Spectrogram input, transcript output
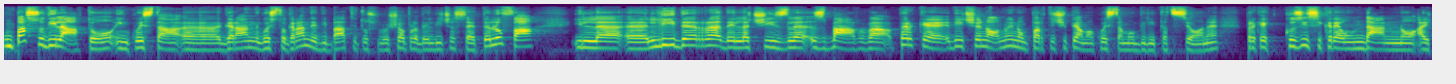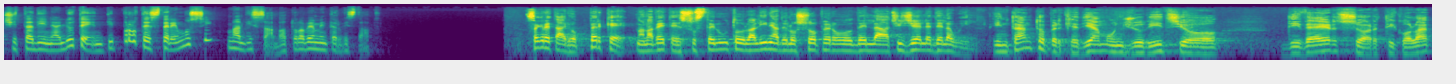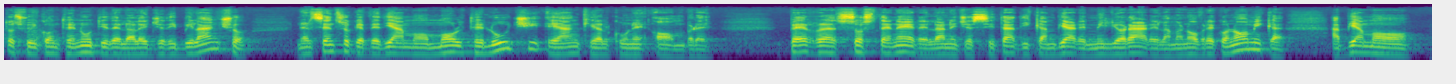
Un passo di lato in questa, eh, gran, questo grande dibattito sullo sciopero del 17 lo fa il eh, leader della CISL Sbarra perché dice no, noi non partecipiamo a questa mobilitazione perché così si crea un danno ai cittadini e agli utenti. Protesteremo sì, ma di sabato. L'abbiamo intervistato. Segretario, perché non avete sostenuto la linea dello sciopero della CGL e della WIL? Intanto perché diamo un giudizio diverso, articolato sui contenuti della legge di bilancio, nel senso che vediamo molte luci e anche alcune ombre. Per sostenere la necessità di cambiare e migliorare la manovra economica abbiamo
